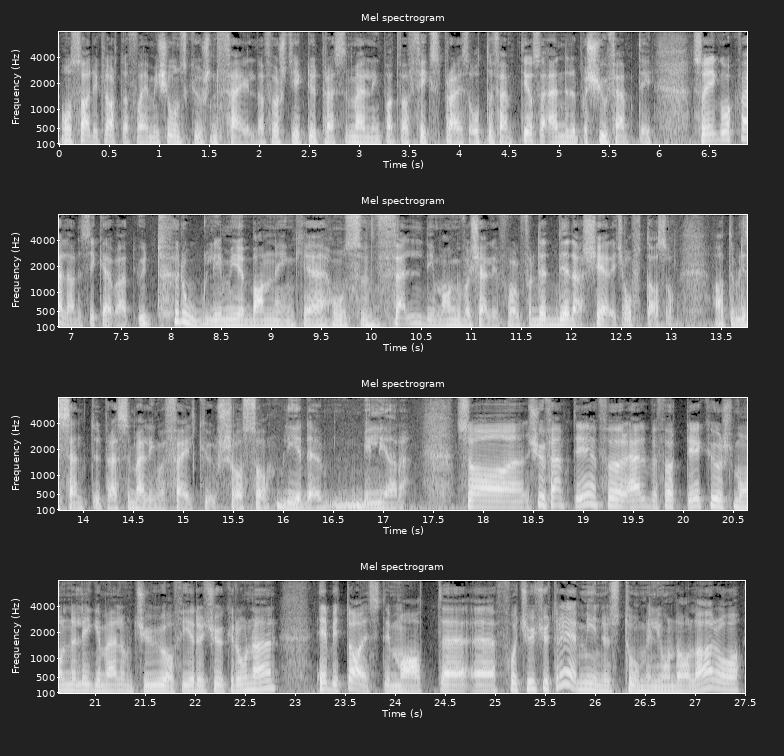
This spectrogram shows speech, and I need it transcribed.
Og så har de klart å få emisjonskursen feil. Da Først gikk det ut pressemelding på at det var fixed price 8,50, og så ender det på 7,50. Så i går kveld har det sikkert vært utrolig mye banning eh, hos veldig mange forskjellige folk. For det, det der skjer ikke ofte, altså. At det blir sendt ut pressemelding med feil kurs, og så blir det billigere. Så 7,50 før 11,40. Kursmålene ligger mellom 20 og 24 kroner. EBITDA-estimatet eh, for 2023 er minus 2 millioner dollar. og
